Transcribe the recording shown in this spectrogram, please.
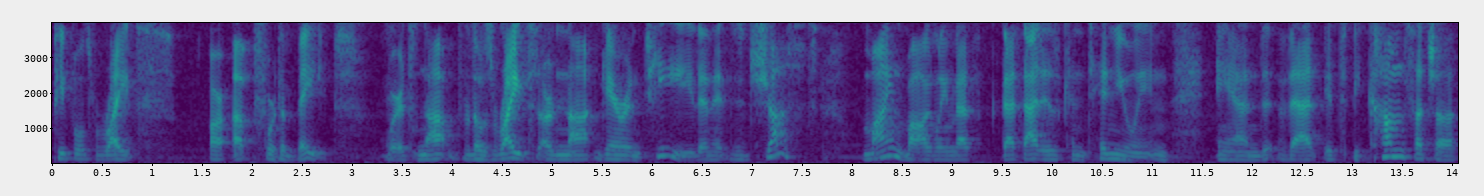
people's rights are up for debate, where it's not those rights are not guaranteed, and it's just mind-boggling that's that that is continuing, and that it's become such a a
